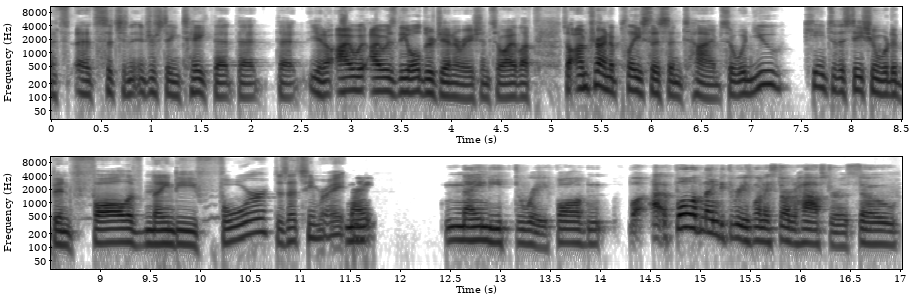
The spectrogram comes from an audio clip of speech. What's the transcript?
That's that's such an interesting take that that that you know I, w- I was the older generation, so I left. So I'm trying to place this in time. So when you came to the station, would have been fall of '94. Does that seem right? '93, fall of uh, fall of '93 is when I started Hofstra. So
